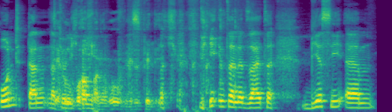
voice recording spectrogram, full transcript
Und dann natürlich der Humor die, von Rufen ist billig. die Internetseite Biersy. Ähm,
